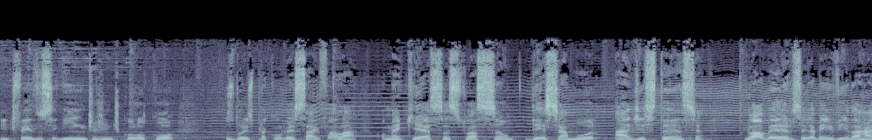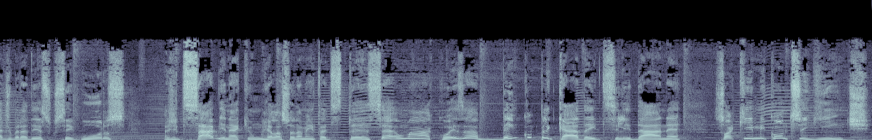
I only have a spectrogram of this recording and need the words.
A gente fez o seguinte: a gente colocou os dois para conversar e falar como é que é essa situação desse amor à distância. Glauber, seja bem-vindo à Rádio Bradesco Seguros. A gente sabe, né, que um relacionamento à distância é uma coisa bem complicada de se lidar, né? Só que me conta o seguinte,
